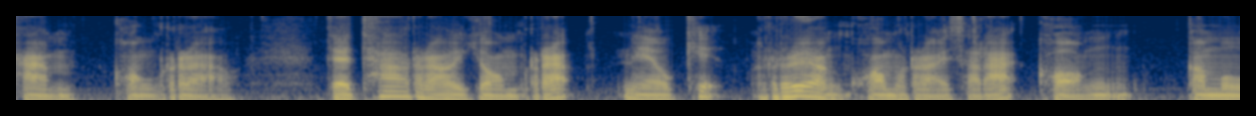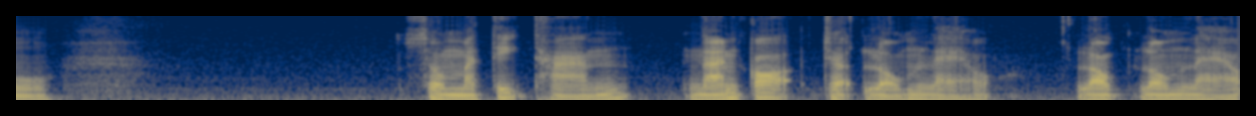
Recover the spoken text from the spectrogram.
ธรรมของเรา แต่ถ้าเรายอมรับแนวคิดเรื่องความไร้สาระของกามู สมมติฐานนั้นก็จะล้มแล้วล้มล้มแล้ว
